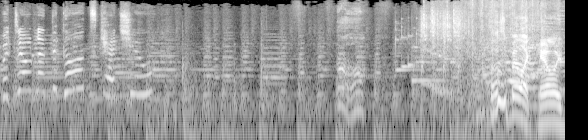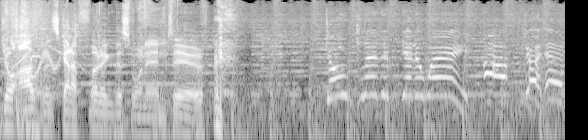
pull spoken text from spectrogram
But don't let the guards catch you. Uh-huh. That was a bit like Haley Joel Osment's kind of footing this one in, too. Don't let him get away! After him!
